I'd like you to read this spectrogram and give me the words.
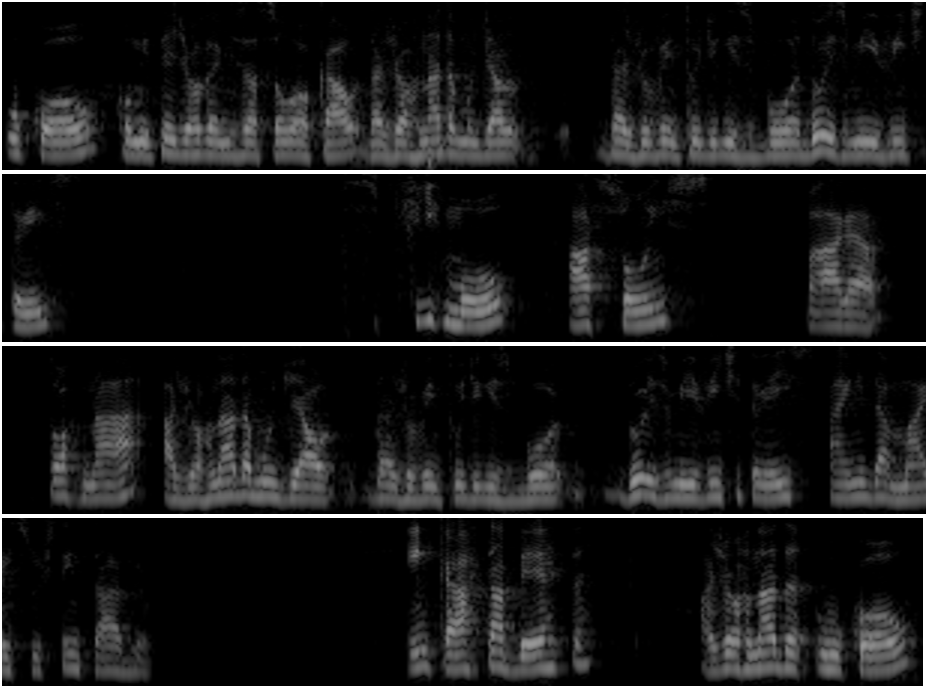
o COL, Comitê de Organização Local da Jornada Mundial da Juventude Lisboa 2023, firmou ações para tornar a Jornada Mundial da Juventude Lisboa 2023 ainda mais sustentável. Em carta aberta, a jornada UCOL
